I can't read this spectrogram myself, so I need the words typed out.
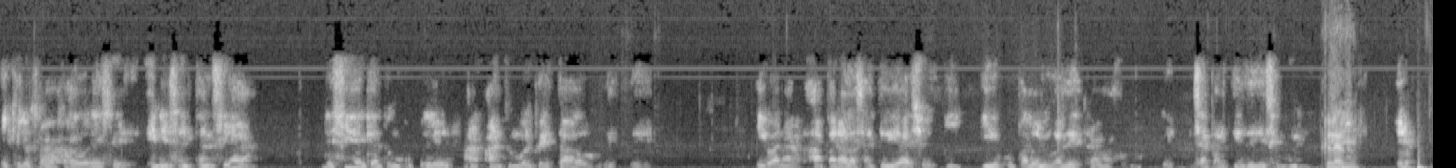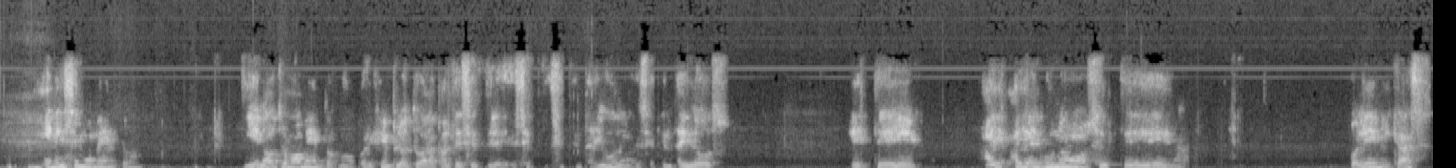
es que los trabajadores eh, en esa instancia deciden que ante un golpe de, a- ante un golpe de Estado este, iban a, a parar las actividades y, y ocupar los lugares de trabajo. ¿no? Es a partir de ese momento. Claro. Pero, y en ese momento, y en otro momento, como por ejemplo toda la parte de set- de set- 71, de 72, este, hay, hay algunos este, polémicas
